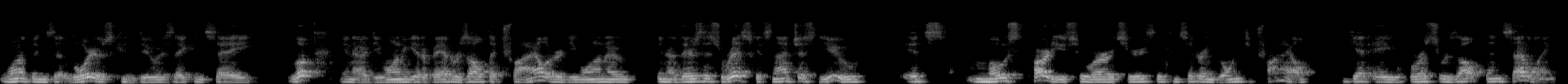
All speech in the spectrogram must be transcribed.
One of the things that lawyers can do is they can say, look, you know, do you want to get a bad result at trial or do you want to, you know, there's this risk. It's not just you, it's most parties who are seriously considering going to trial get a worse result than settling.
